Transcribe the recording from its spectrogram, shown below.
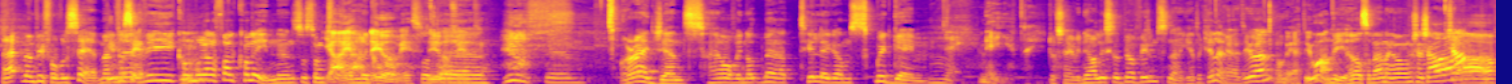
Nej, men vi får väl se. Men Vi se. eh, vi kommer i alla fall kolla in en säsong Ja, två ja, om det gör vi. Det gör vi. eh, Alright gents, har vi något mer att tillägga om Squid Game? Nej. Nej. Då säger vi ni har lyssnat på Filmsnack. Jag heter Chrille. Jag heter Joel. Och jag heter Johan. Vi hörs en annan gång. Tja tja! Ja.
